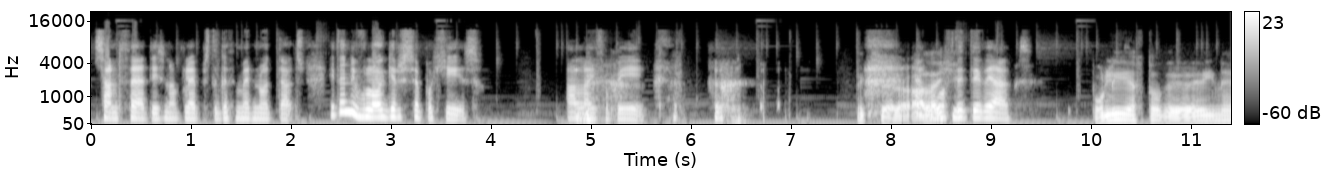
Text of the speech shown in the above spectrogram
σαν θέατη να βλέπεις την καθημερινότητά τους. Ήταν οι vloggers της εποχής. Αλλά Ναι. ηθοποιοί. Δεν ξέρω. Έχουμε αλλά αυτή έχει τη διάθεση. πολύ αυτό. δε, Είναι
